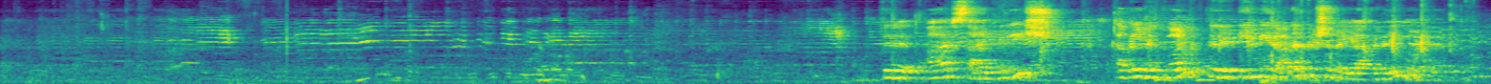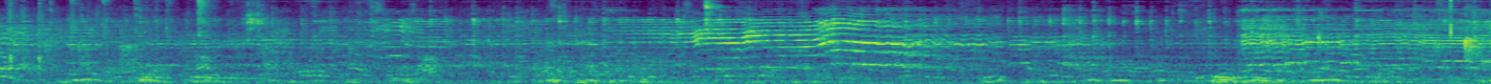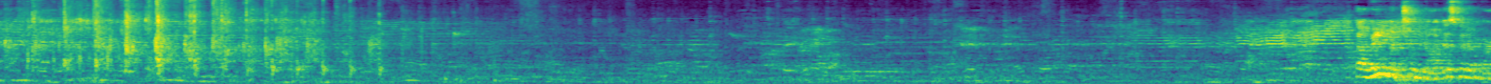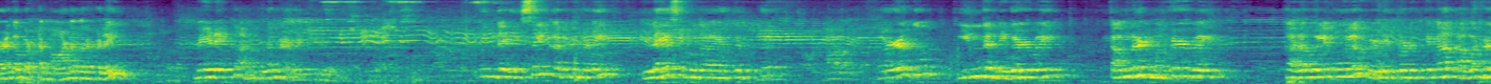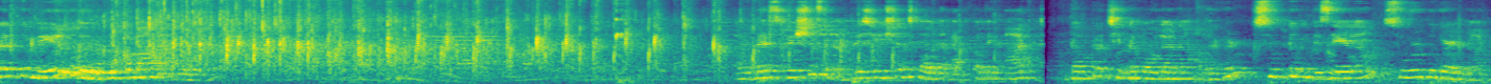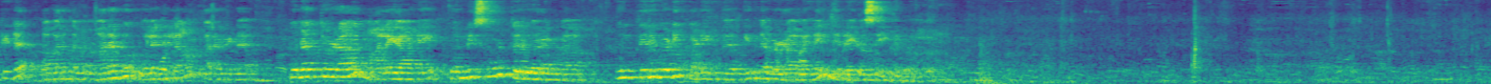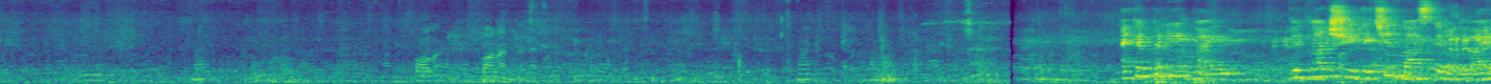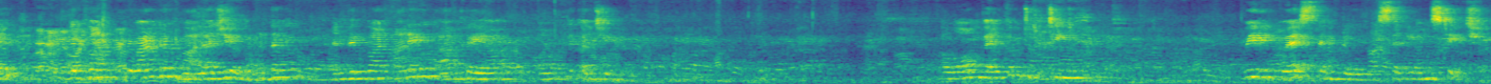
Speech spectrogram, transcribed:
Thank you. Thiru R Sai Girish Tamil வித்வான் திரு டி பி ராதாகிருஷ்ணன் ஐயா அவர்களின் தமிழ் மற்றும் நாதஸ்வரம் வழங்கப்பட்ட மாணவர்களை மேடைக்கு அன்புடன் அழைக்கிறோம். இந்த இசை கருவிகளை இளைய சமுதாயத்திற்கு வழங்கும் இந்த நிகழ்வை தங்கள் மகிழ்வை கரவொலி மூலம் வெளிப்படுத்தினால் அவர்களுக்கு மேலும் ஒரு ஊக்கமாக மௌலானா அவர்கள் சுட்டும் திசையெல்லாம் சூழ்புகழ் நாட்டிட அவர் தம் மரபு உலகெல்லாம் பரவிட புனத்துழாய் மாலையானே பொன்னிசூழ் திருவரங்கா உன் திருவடி பணிந்து இந்த விழாவினை நிறைவு செய்கிறோம் Thank you. Accompanied by Vidwan Sri H.N. Bhaskar the violin, Vidwan Trivandrum Balaji mridangam, and Vidwan Anirudh Athreya of the kanchi. A warm welcome to the team. We request them to settle on stage.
